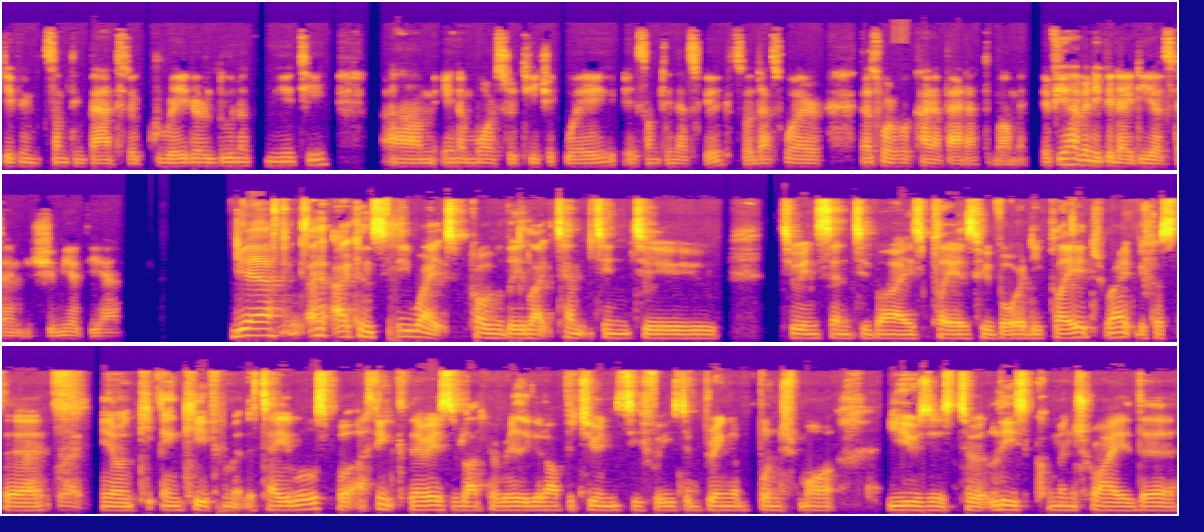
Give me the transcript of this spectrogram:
giving something back to the greater Luna community um, in a more strategic way is something that's good. So that's where that's where we're kind of at at the moment. If you have any good ideas, then shoot me at the end. Yeah, I think I, I, can see why it's probably like tempting to to incentivize players who've already played, right? Because they're Right, right. you know and, keep- and keep them at the tables. But I think there is like a really good opportunity for you to bring a bunch more users to at least come and try the.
